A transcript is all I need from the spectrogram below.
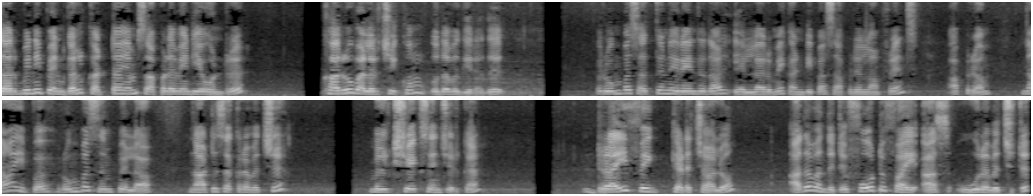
கர்ப்பிணி பெண்கள் கட்டாயம் சாப்பிட வேண்டிய ஒன்று கரு வளர்ச்சிக்கும் உதவுகிறது. ரொம்ப சத்து நிறைந்ததால் எல்லாருமே கண்டிப்பா சாப்பிடலாம் ஃப்ரெண்ட்ஸ் அப்புறம் நான் இப்போ ரொம்ப சிம்பிளா நாட்டு சக்கரை வச்சு மில்க் ஷேக் செஞ்சுருக்கேன். ட்ரை ஃபிக் கிடைச்சாலும் அதை வந்துட்டு ஃபோர் டு ஃபைவ் ஹவர்ஸ் ஊற வச்சுட்டு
